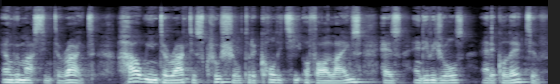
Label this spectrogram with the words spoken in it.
and we must interact. How we interact is crucial to the quality of our lives as individuals and a collective.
